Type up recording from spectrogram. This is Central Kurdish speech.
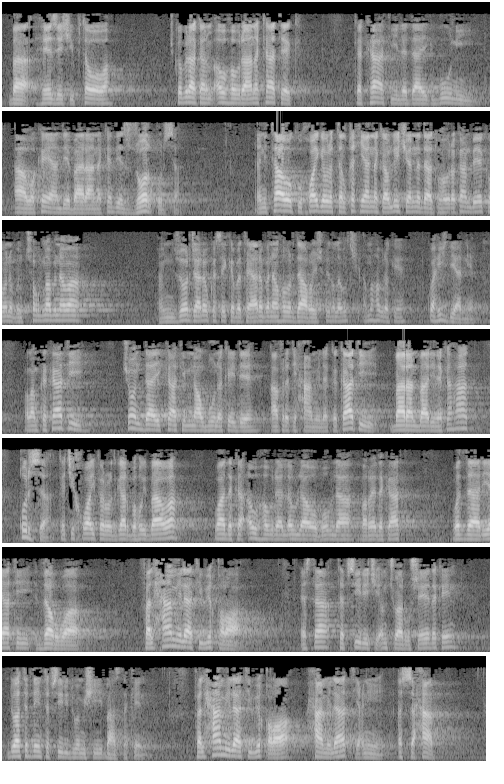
بە هێزێکی پتەوەوە چکە براکانم ئەو هەورانە کاتێک کە کاتی لە دایک بوونی ئاوەکەیان دێ بارانەکە دێ زۆر قورسە ئەنی تاوەکو خی گەورە تەلقحیان نەکاولێکیان نەدات و هەورەکان بەیەکەوە نەبن چڕ نەبنەوە ئەین زۆر جارە و کەسێک کە بە تیارە بەناو هەوردا ڕۆیش پێ دەڵێ وچ ئەمە هەورەکەیە کو هیچ دیار نییە بەڵام کە کاتی چۆن دایک کاتی مناڵ بوونەکەی دێ ئافرەتی حامیلە کە کاتی باران بارینەکە هات قورسە کەچی خوای پەروەردگار بەهۆی باوە وا دەکا ئەو هەورە لەولاوە بەولا بەڕێ دەکات والذاریاتی ذەڕوە فالحاملاتی وقرا ئێستا تەفسیرێکی ئەم چوار وشەیە دەکەین دواتر دەین تەفسیری دووەمیشی باز دەکەین فالحاملاتی وقرا حاملات يعني السحاب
